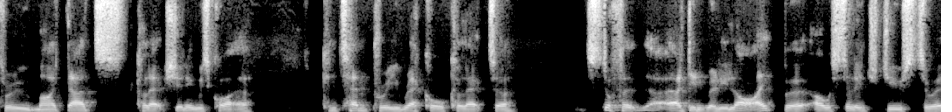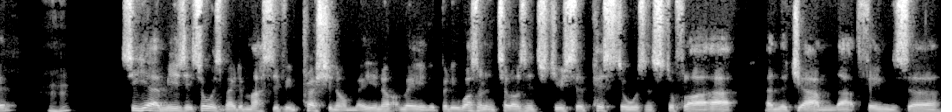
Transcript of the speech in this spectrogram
through my dad's collection. He was quite a contemporary record collector. Stuff that I didn't really like, but I was still introduced to it. Mhm. So yeah, music's always made a massive impression on me. You know what I mean? But it wasn't until I was introduced to the Pistols and stuff like that and the Jam that things uh,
